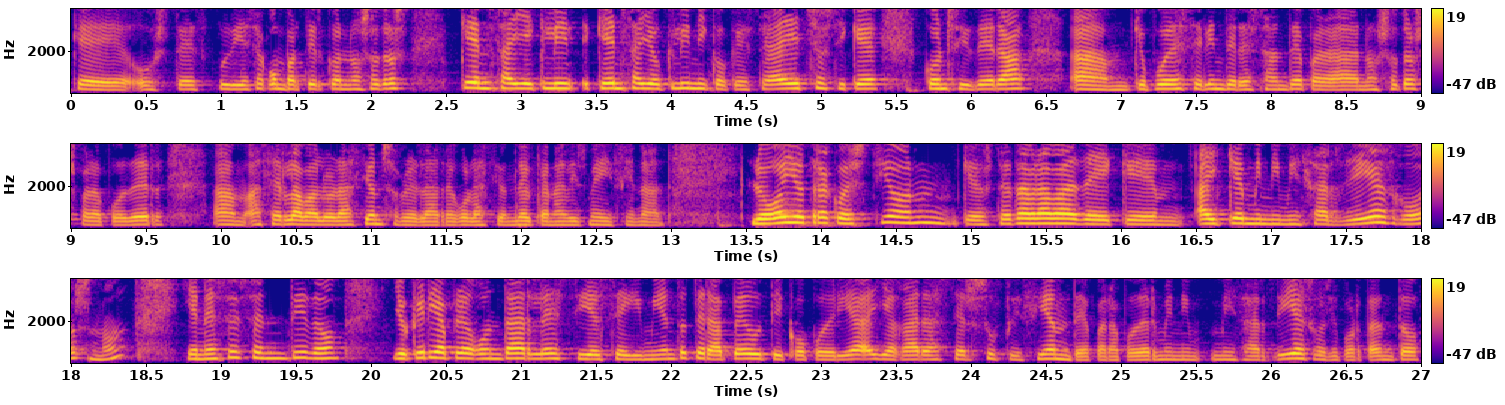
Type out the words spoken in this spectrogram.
que usted pudiese compartir con nosotros qué ensayo, qué ensayo clínico que se ha hecho sí que considera ah, que puede ser interesante para nosotros para poder ah, hacer la valoración sobre la regulación del cannabis medicinal. Luego hay otra cuestión que usted hablaba de que hay que minimizar riesgos, ¿no? Y en ese sentido, yo quería preguntarle si el seguimiento terapéutico podría llegar a ser suficiente para poder minimizar riesgos y, por tanto,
